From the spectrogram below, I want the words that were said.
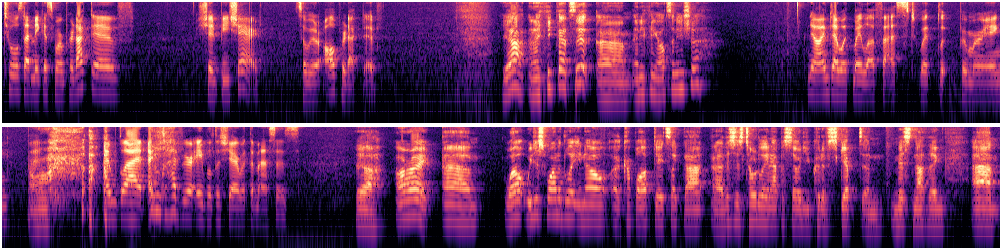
tools that make us more productive should be shared. So we're all productive. Yeah, and I think that's it. Um, anything else, Anisha? No, I'm done with my love fest with Boomerang, but oh. I'm glad I'm glad we were able to share with the masses. Yeah. All right. Um, well, we just wanted to let you know a couple updates like that. Uh, this is totally an episode you could have skipped and missed nothing. Um,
